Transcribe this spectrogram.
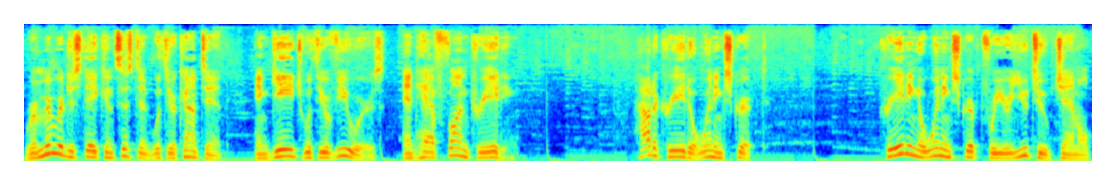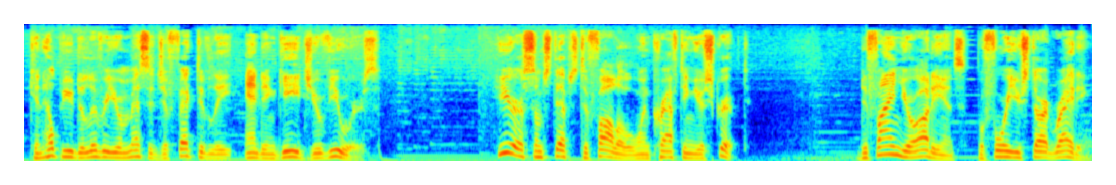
Remember to stay consistent with your content, engage with your viewers, and have fun creating. How to create a winning script. Creating a winning script for your YouTube channel can help you deliver your message effectively and engage your viewers. Here are some steps to follow when crafting your script. Define your audience before you start writing.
